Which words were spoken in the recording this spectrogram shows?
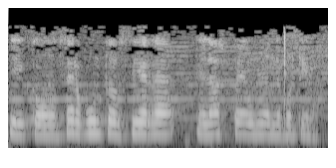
y con 0 puntos cierra el Aspe Unión Deportiva.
